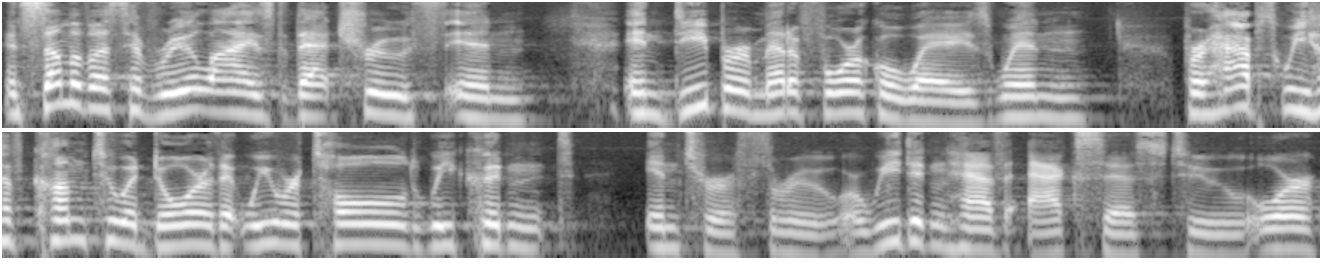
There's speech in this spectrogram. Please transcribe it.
And some of us have realized that truth in in deeper metaphorical ways when perhaps we have come to a door that we were told we couldn't enter through or we didn't have access to or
